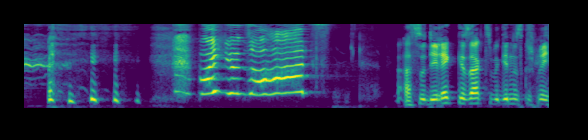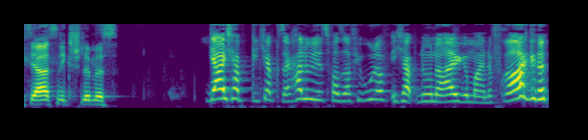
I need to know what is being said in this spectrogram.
Boah, ich bin so hart. Hast du direkt gesagt zu Beginn des Gesprächs, ja, ist nichts Schlimmes. Ja, ich habe ich hab gesagt, hallo, hier ist Frau Safiulov, ich habe nur eine allgemeine Frage.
